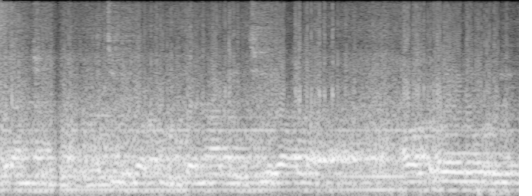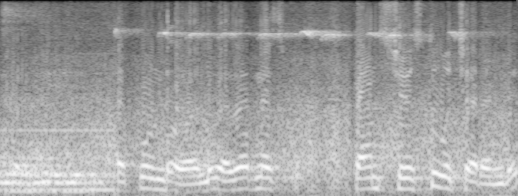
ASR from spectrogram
బ్రాంచ్ మచిలీపట్నం తెనాలి చీరాల అవతల తక్కువ ఉండే తక్కువ ఉండేవాళ్ళు. అవేర్నెస్ క్యాంప్స్ చేస్తూ వచ్చారండి.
